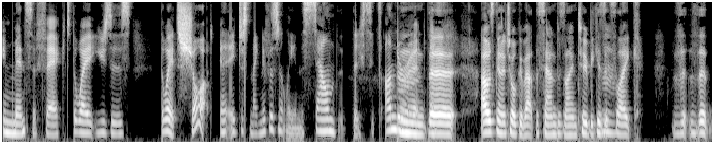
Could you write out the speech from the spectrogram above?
immense effect, the way it uses the way it's shot, it, it just magnificently, and the sound that, that sits under Mm, it. the I was going to talk about the sound design too because it's Mm. like the the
